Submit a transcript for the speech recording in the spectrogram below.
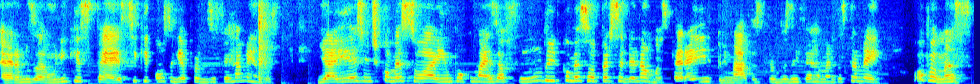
éramos a única espécie que conseguia produzir ferramentas. E aí a gente começou a ir um pouco mais a fundo e começou a perceber, não, mas espera aí, primatas produzem ferramentas também. Opa, mas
